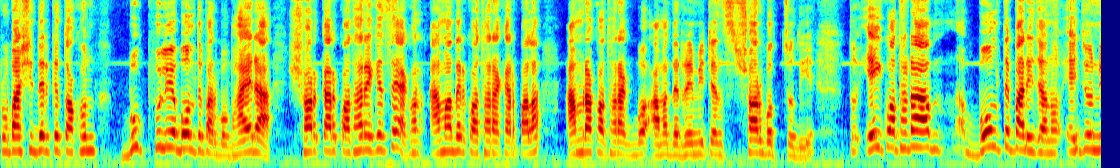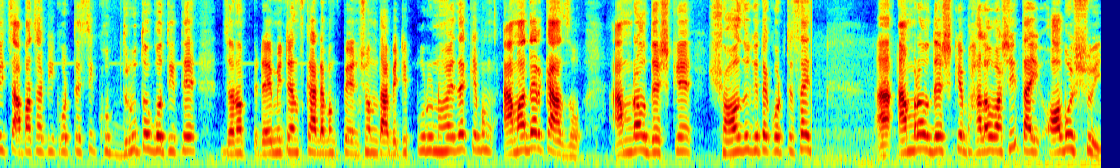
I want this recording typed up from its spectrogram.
প্রবাসীদেরকে তখন বুক ফুলিয়ে বলতে পারব, ভাইরা, সরকার কথা রেখেছে, এখন আমাদের কথা রাখার পালা, আমরা কথা রাখব আমাদের রেমিটেন্স সর্বোচ্চ দিয়ে। তো এই কথাটা বলতে পারি যেন এই জন্যই চাপাচাপি করতেছি, খুব দ্রুত গতিতে যেন রেমিটেন্স কার্ড এবং পেনশন দাবিটি পূরণ হয়ে যাক এবং আমাদের কাজও আমরাও দেশকে সহযোগিতা করতে চাই। আমরাও দেশকে ভালোবাসি, তাই অবশ্যই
